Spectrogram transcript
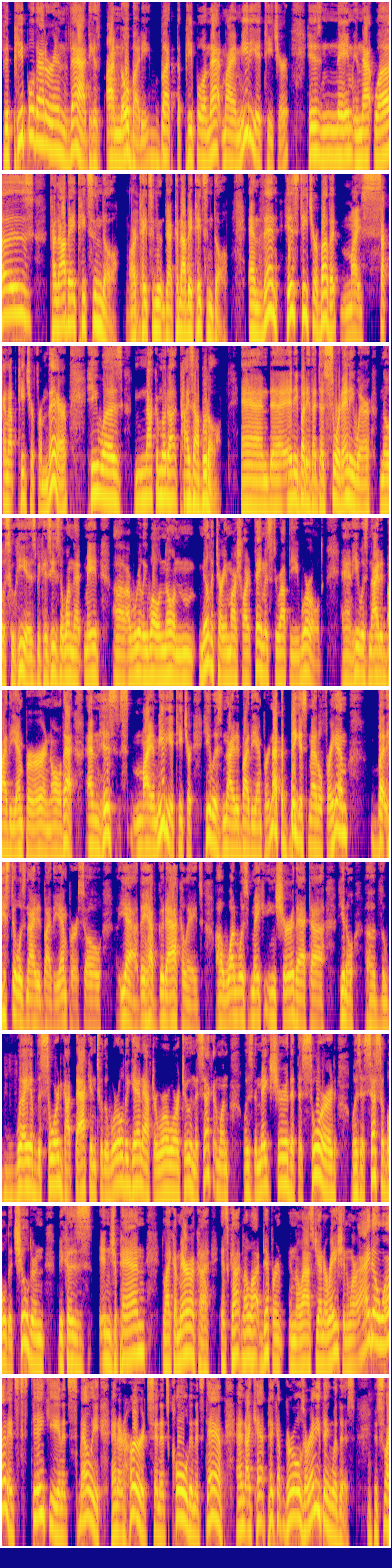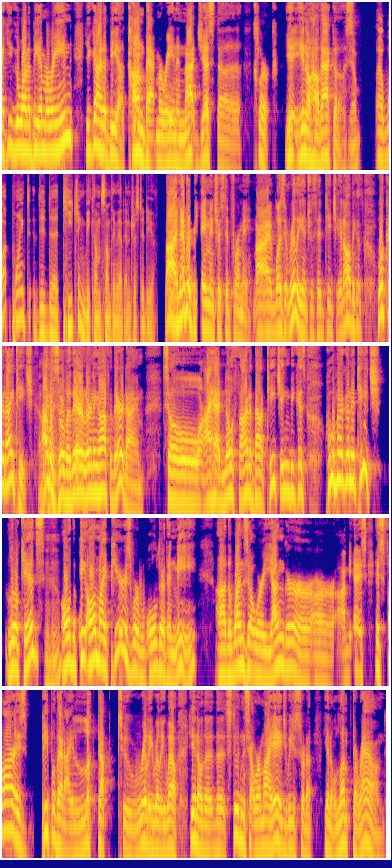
the people that are in that, because I'm nobody, but the people in that, my immediate teacher, his name in that was Tanabe Tetsundo okay. or Tetsundo, uh, Tanabe Tetsundo. And then his teacher above it, my second up teacher from there, he was Nakamura Taizaburo And uh, anybody that does sword anywhere knows who he is because he's the one that made uh, a really well known military martial art famous throughout the world. And he was knighted by the emperor and all that. And his, my immediate teacher, he was knighted by the emperor. Not the biggest medal for him, but he still was knighted by the emperor. So yeah, they have good accolades. Uh, one was making sure that uh, you know uh, the way of the sword got back into the world again after World War II, and the second one was to make sure that the sword was accessible to children because in Japan, like America, it's gotten a lot different in the last generation where I don't want it. Stinky and it's smelly and it hurts and it's cold and it's damp and I can't pick up girls or anything with this. Hmm. It's like you want to be a Marine, you got to be a combat Marine and not just a clerk. You, you know how that goes. Yep. At what point did uh, teaching become something that interested you? I never became interested for me. I wasn't really interested in teaching at all because what could I teach? Okay. I was over there learning off of their dime. So I had no thought about teaching because who am I going to teach? Little kids? Mm-hmm. All the all my peers were older than me. Uh, the ones that were younger or, or I mean, as, as far as people that I looked up to really, really well. You know, the the students that were my age, we just sort of, you know, lumped around.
